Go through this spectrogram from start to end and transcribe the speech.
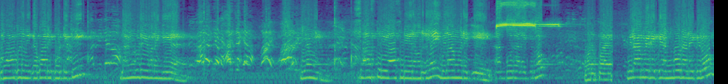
மாபெரும் கபாடி போட்டிக்கு நன்கொடை வழங்கிய எம் சாஸ்திரி ஆசிரியர் அவர்களை விழாமடைக்கு அன்போடு அழைக்கிறோம். ஒன் பாயிண்ட் விழாமடைக்கு அன்போடு அழைக்கிறோம்.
